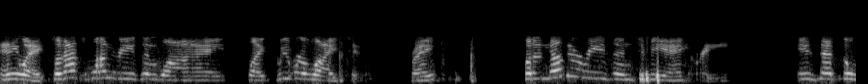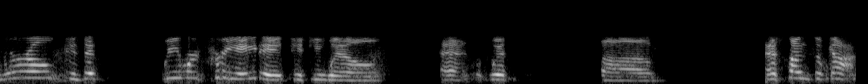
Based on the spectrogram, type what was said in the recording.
anyway, so that's one reason why, like, we were lied to, right? But another reason to be angry is that the world is that we were created, if you will, uh, with um, as sons of God.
